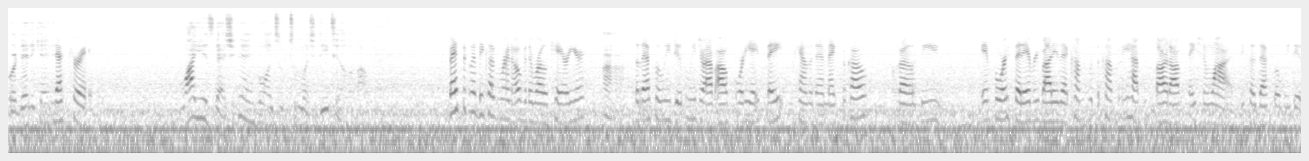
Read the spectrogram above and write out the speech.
or dedicated. That's correct. Why is that? She didn't go into too much detail about that. Basically because we're an over-the-road carrier. Uh huh. So that's what we do. We drive all 48 states, Canada and Mexico. So we enforce that everybody that comes with the company have to start off nationwide because that's what we do.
